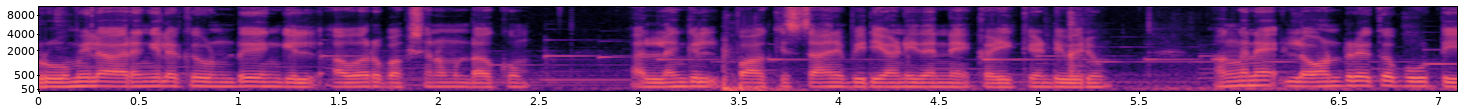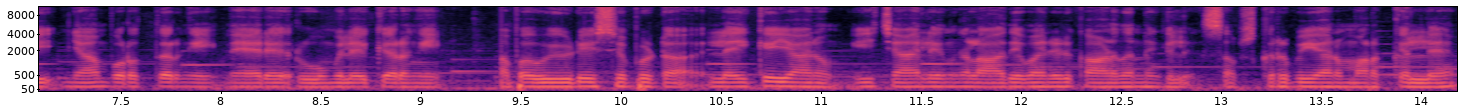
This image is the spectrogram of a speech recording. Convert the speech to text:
റൂമിൽ ആരെങ്കിലൊക്കെ ഉണ്ട് എങ്കിൽ അവർ ഭക്ഷണം ഉണ്ടാക്കും. അല്ലെങ്കിൽ പാകിസ്ഥാനി ബിരിയാണി തന്നെ കഴിക്കേണ്ടി വരും. അങ്ങനെ ലോണ്ടറിയൊക്കെ പൂട്ടി ഞാൻ പുറത്തിറങ്ങി നേരെ റൂമിലേക്ക് ഇറങ്ങി. അപ്പോൾ വീഡിയോ ഇഷ്ടപ്പെട്ട ലൈക്ക് ചെയ്യാനും ഈ ചാനൽ നിങ്ങൾ ആദ്യമായിട്ട് കാണുന്നുണ്ടെങ്കിൽ സബ്സ്ക്രൈബ് ചെയ്യാനും മറക്കല്ലേ?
